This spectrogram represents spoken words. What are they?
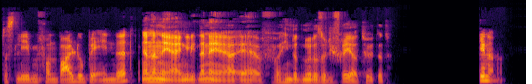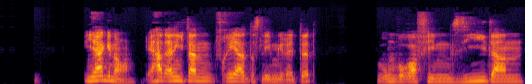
das Leben von Baldur beendet. Nein, nein, nein, eigentlich, nein, nein, er, er verhindert nur, dass er die Freya tötet. Genau. Ja, genau. Er hat eigentlich dann Freya das Leben gerettet, woraufhin sie dann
